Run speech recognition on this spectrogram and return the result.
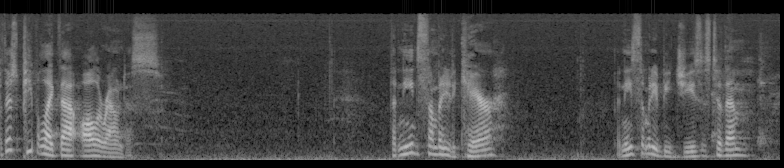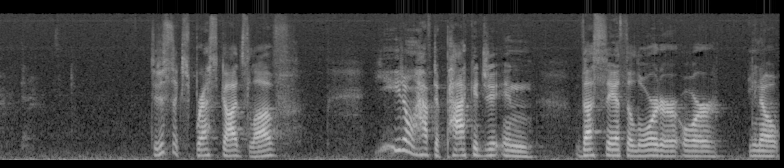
But there's people like that all around us that needs somebody to care, that needs somebody to be Jesus to them, to just express God's love you don't have to package it in thus saith the Lord or, or you know,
